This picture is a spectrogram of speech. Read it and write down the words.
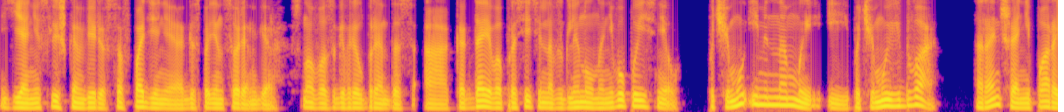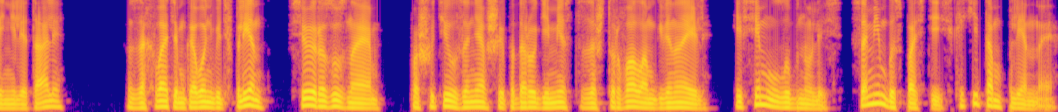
«Я не слишком верю в совпадение, господин Сорингер», – снова заговорил Брендес, а когда я вопросительно взглянул на него, пояснил. «Почему именно мы и почему их два? Раньше они парой не летали». «Захватим кого-нибудь в плен, все и разузнаем», – пошутил занявший по дороге место за штурвалом Гвинаэль. И все мы улыбнулись. Самим бы спастись, какие там пленные.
